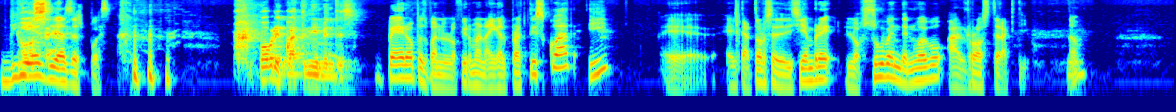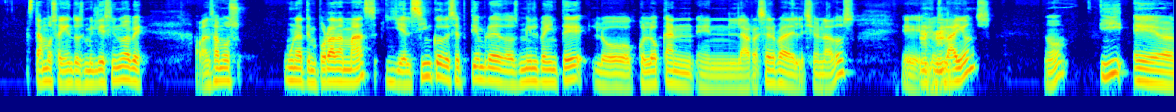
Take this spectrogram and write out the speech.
10 días después. Pobre cuate, ni inventes. Pero pues bueno, lo firman ahí al Practice Squad y eh, el 14 de diciembre lo suben de nuevo al roster activo, ¿no? Estamos ahí en 2019, avanzamos una temporada más y el 5 de septiembre de 2020 lo colocan en la reserva de lesionados, eh, los Lions, ¿no? Y eh,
